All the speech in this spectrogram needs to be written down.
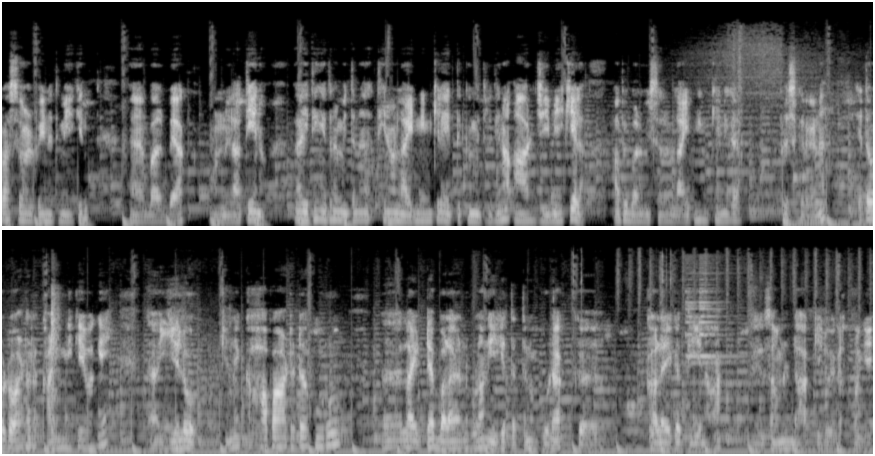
පස්සවල් පේ නැති මේකින් බල්බයක් ඔන්න වෙලා තියෙනවා. ඉතින් එතන මෙතන තින ලයිටනින් කියලා. එතක මෙතර තින RGB කියලා. අපි බල විස්සල ලයිටනින් කියන එක ප්‍රෙස් කරගන. එතකොට වාටර කලින් එකේ වගේ යලෝ කෙන කහපාටට හුරු ලයිට්ට බලගන්න පුළන් ඒකෙත් ඇත්තන ගොඩක් කල එක තියෙනවා. සාමන ඩාක්කිලෝ එකක් වගේ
